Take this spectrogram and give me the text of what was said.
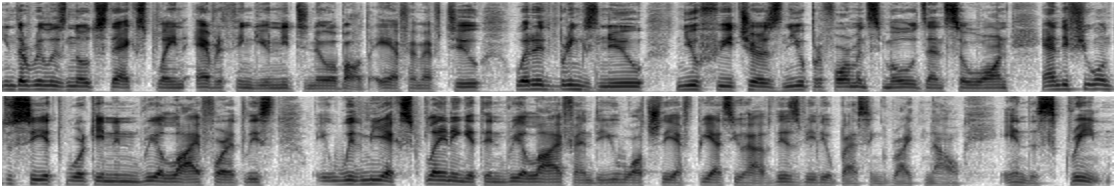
in the release notes they explain everything you need to know about AFMF2, what it brings new, new features, new performance modes, and so on. And if you want to see it working in real life, or at least least with me explaining it in real life and you watch the FPS, you have this video passing right now in the screen.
